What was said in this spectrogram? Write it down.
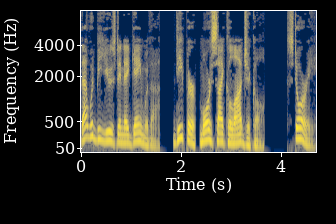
that would be used in a game with a deeper, more psychological story.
